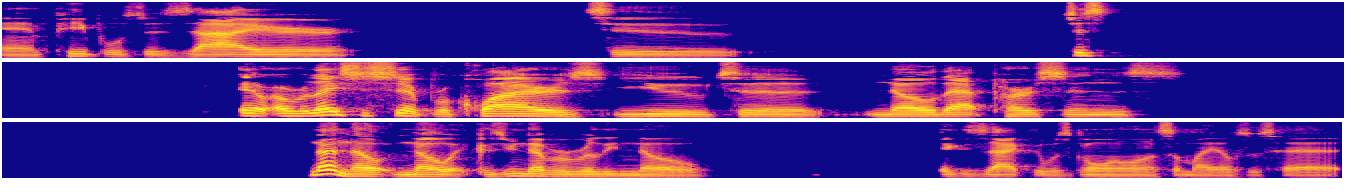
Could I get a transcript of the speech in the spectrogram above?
and people's desire to just a a relationship requires you to know that person's not know know it because you never really know exactly what's going on in somebody else's head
